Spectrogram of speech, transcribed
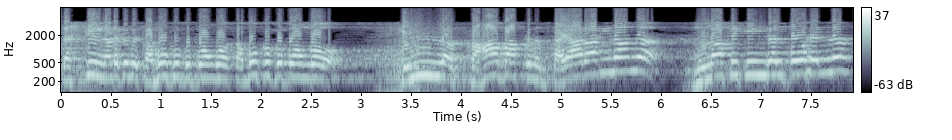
தஷ்டீல் நடக்குது சமூகக்கு போங்கோ சமூகக்கு போங்கோ. எல்லா சஹாபாக்களும் தயாராகினாங்க. முனாபிக்கிங்கள் போகல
